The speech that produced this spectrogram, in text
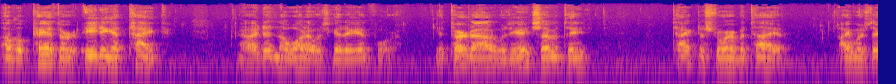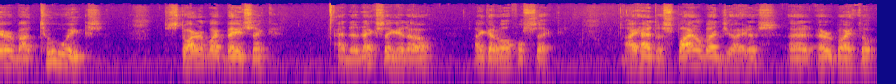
of a panther eating a tank. And I didn't know what I was getting in for. It turned out it was the 817th Tank Destroyer Battalion. I was there about two weeks, started my basic, and the next thing you know, I got awful sick. I had the spinal meningitis, and everybody thought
